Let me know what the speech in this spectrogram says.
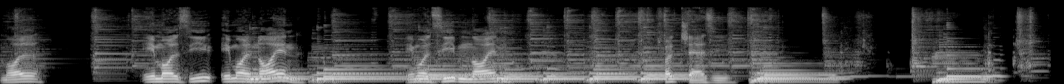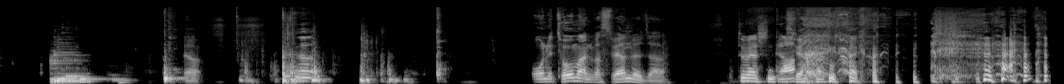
Moll, E-Moll sie, E-Moll neun, E-Moll sieben, neun. Voll jazzy. Ohne Thomann, was wären wir da? du wärst ein Grafiker. Ja.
